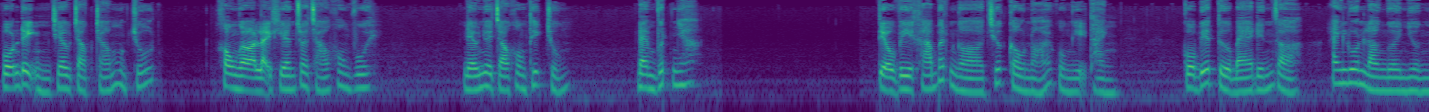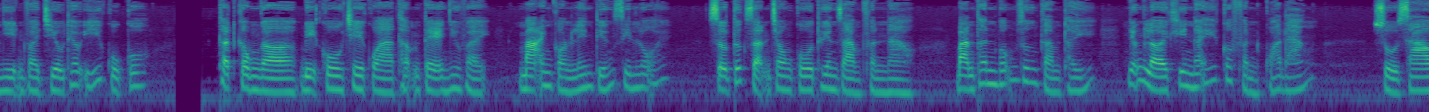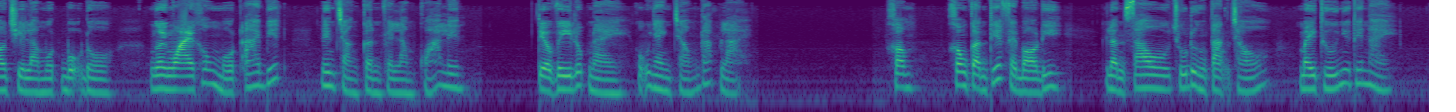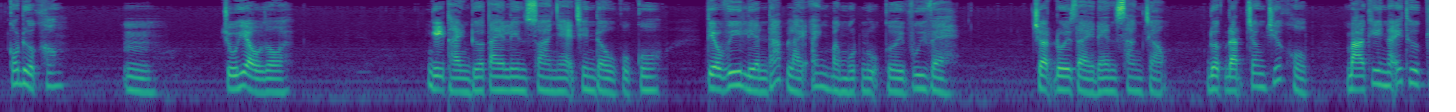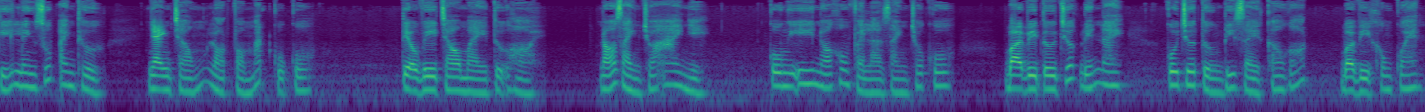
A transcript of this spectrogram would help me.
vốn định trêu chọc cháu một chút, không ngờ lại khiến cho cháu không vui. Nếu như cháu không thích chúng, đem vứt nhé. Tiểu Vi khá bất ngờ trước câu nói của Nghị Thành. Cô biết từ bé đến giờ, anh luôn là người nhường nhịn và chiều theo ý của cô. Thật không ngờ bị cô chê quà thậm tệ như vậy mà anh còn lên tiếng xin lỗi. Sự tức giận trong cô thuyên giảm phần nào. Bản thân bỗng dưng cảm thấy những lời khi nãy có phần quá đáng. Dù sao chỉ là một bộ đồ, người ngoài không một ai biết nên chẳng cần phải làm quá lên. Tiểu Vi lúc này cũng nhanh chóng đáp lại. Không, không cần thiết phải bỏ đi. Lần sau chú đừng tặng cháu mấy thứ như thế này. Có được không? Ừ, chú hiểu rồi. Nghị Thành đưa tay lên xoa nhẹ trên đầu của cô. Tiểu Vi liền đáp lại anh bằng một nụ cười vui vẻ. Chợt đôi giày đen sang trọng, được đặt trong chiếc hộp mà khi nãy thư ký Linh giúp anh thử, nhanh chóng lọt vào mắt của cô. Tiểu Vi trao mày tự hỏi, nó dành cho ai nhỉ? Cô nghĩ nó không phải là dành cho cô, bởi vì từ trước đến nay cô chưa từng đi giày cao gót, bởi vì không quen.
